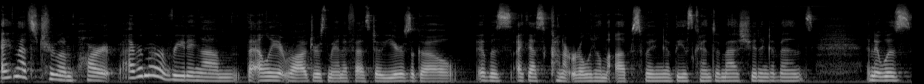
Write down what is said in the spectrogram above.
I think that's true in part. I remember reading um, the Elliot Rodgers manifesto years ago. It was, I guess, kind of early on the upswing of these kinds of mass shooting events, and it was,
